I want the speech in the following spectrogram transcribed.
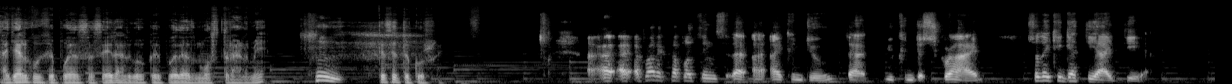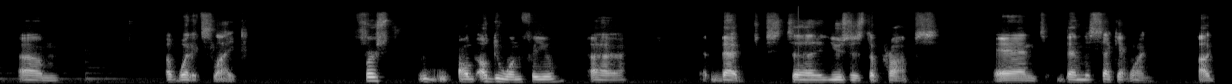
¿Hay algo que puedas hacer? ¿Algo que puedas mostrarme? Hmm. ¿Qué se te ocurre? I, I brought a couple of things that I, I, can do that you can describe so they can get the idea um, of what it's like. First, I'll, I'll do one for you uh, that just, uh, uses the props. And then the second one, I'll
